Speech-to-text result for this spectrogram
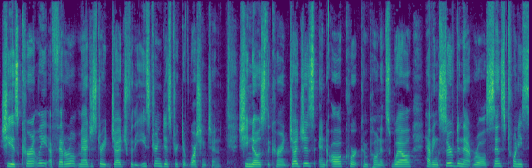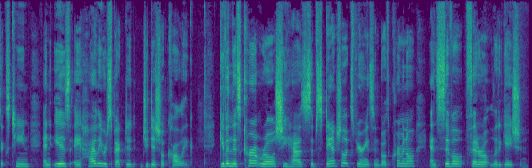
She is currently a federal magistrate judge for the Eastern District of Washington. She knows the current judges and all court components well, having served in that role since 2016, and is a highly respected judicial colleague. Given this current role, she has substantial experience in both criminal and civil federal litigation.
